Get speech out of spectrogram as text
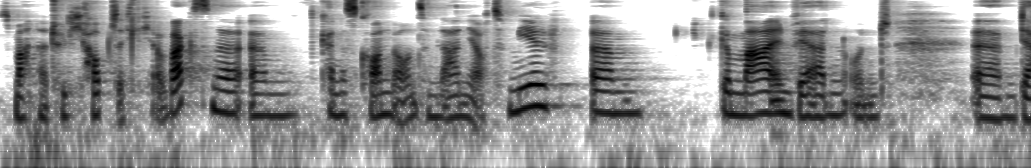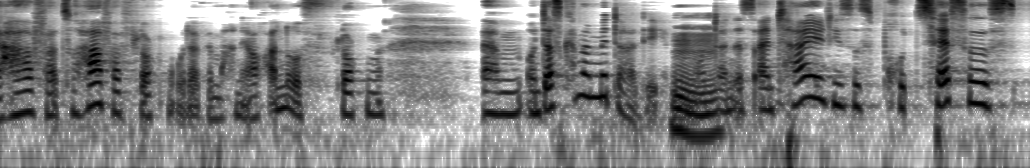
das macht natürlich hauptsächlich Erwachsene, ähm, kann das Korn bei uns im Laden ja auch zu Mehl ähm, gemahlen werden und ähm, der Hafer zu Haferflocken oder wir machen ja auch andere Flocken. Ähm, und das kann man miterleben. Mhm. Und dann ist ein Teil dieses Prozesses,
